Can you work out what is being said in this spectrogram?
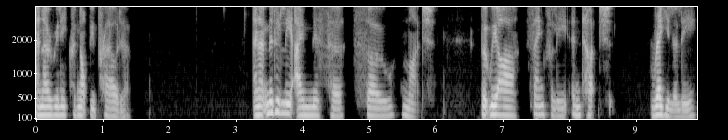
and I really could not be prouder. And admittedly, I miss her so much. But we are thankfully in touch regularly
